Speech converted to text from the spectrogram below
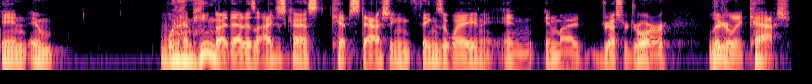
And and what I mean by that is I just kind of kept stashing things away in, in in my dresser drawer, literally cash.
